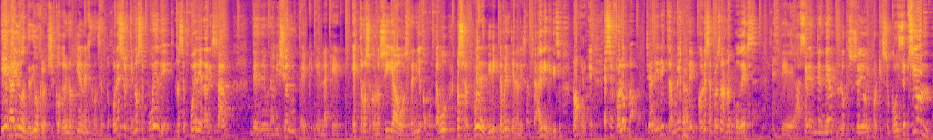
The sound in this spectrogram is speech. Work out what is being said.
Y es ahí donde digo que los chicos de hoy no tienen ese concepto. Por eso es que no se puede, no se puede analizar desde una visión eh, en la que esto no se conocía o se tenía como un tabú. No se puede directamente analizar. O sea, alguien que te dice, no, porque ese es falopa, ya directamente Claro. con esa persona no podés este, hacer entender lo que sucede hoy porque su concepción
